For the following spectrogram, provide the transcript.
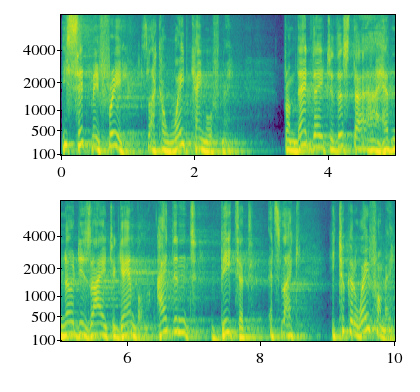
He set me free. It's like a weight came off me. From that day to this day, I have no desire to gamble. I didn't beat it. It's like He took it away from me.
